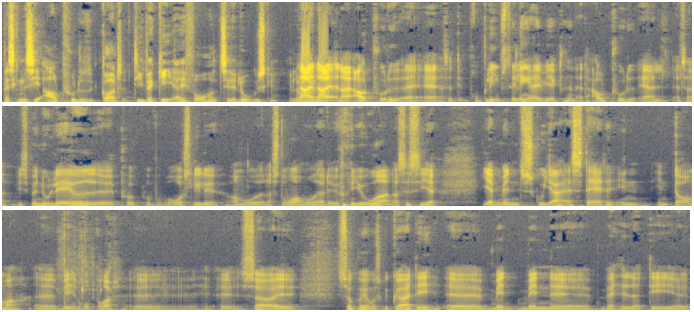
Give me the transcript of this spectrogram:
hvad skal man sige, outputtet godt divergerer i forhold til det logiske? Eller nej, nej, nej, outputtet er, altså det, problemstillingen er i virkeligheden, at outputtet er, altså hvis man nu lavede øh, på, på, på vores lille område, eller store område, er det jo i jorden, og så siger, jamen skulle jeg erstatte en, en dommer øh, ved en robot, øh, øh, så, øh, så kunne jeg måske gøre det, øh, men, men øh, hvad hedder det, øh,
